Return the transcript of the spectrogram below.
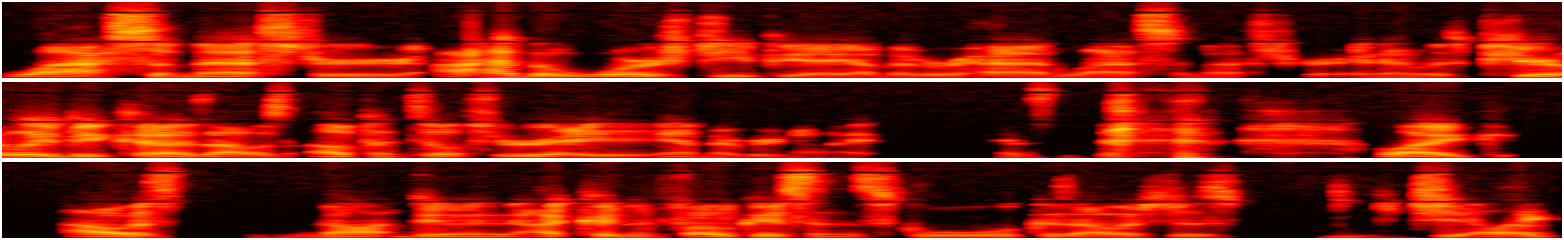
last semester, I had the worst GPA I've ever had last semester, and it was purely because I was up until three a.m. every night, and like I was not doing. I couldn't focus in school because I was just like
